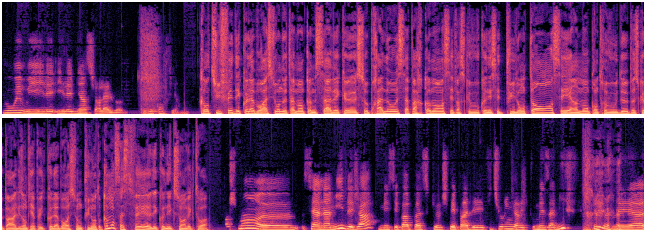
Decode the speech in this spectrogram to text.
Oui, oui, il est, il est bien sur l'album. Je confirme. Quand tu fais des collaborations, notamment comme ça avec euh, Soprano, ça part comment? C'est parce que vous vous connaissez depuis longtemps? C'est un manque entre vous deux parce que par exemple, il n'y a pas eu de collaboration depuis longtemps? Comment ça se fait les connexions avec toi? Franchement, euh, c'est un ami déjà, mais c'est pas parce que je fais pas des featuring avec tous mes amis, mais euh,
